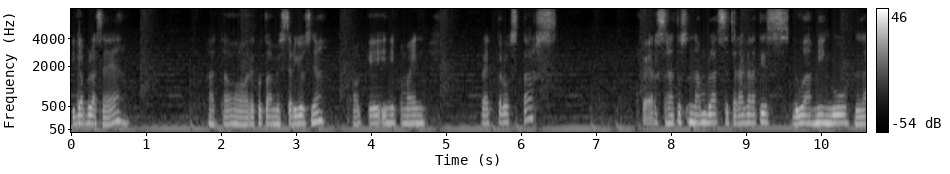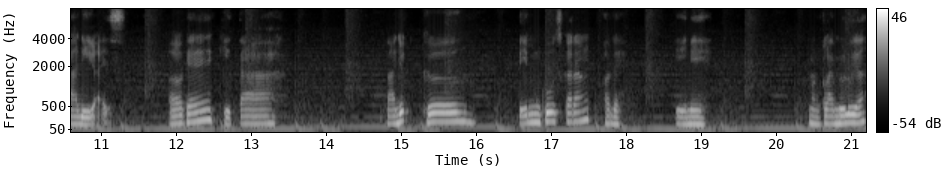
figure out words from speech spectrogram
113 ya. Atau rekrutan misteriusnya. Oke ini pemain Retro Stars. VR 116 secara gratis dua minggu lagi guys. Oke kita lanjut ke timku sekarang. Oh deh. Ini mengklaim dulu ya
